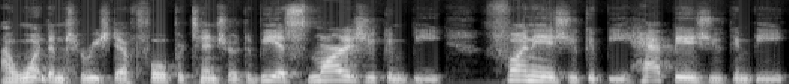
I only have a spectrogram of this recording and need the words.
I want them to reach their full potential. To be as smart as you can be funny as you can be happy as you can be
